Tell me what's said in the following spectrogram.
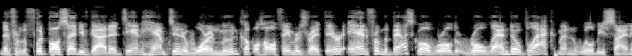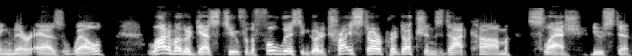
Then from the football side, you've got uh, Dan Hampton and Warren Moon, couple Hall of Famers right there. And from the basketball world, Rolando Blackman will be signing there as well. A lot of other guests too. For the full list, you can go to tristarproductions.com slash Houston.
